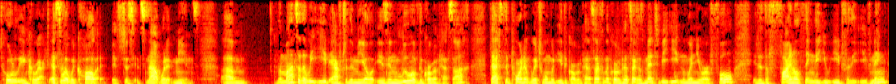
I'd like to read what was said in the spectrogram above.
totally incorrect. That's way we call it. It's just, it's not what it means. Um, the matzah that we eat after the meal is in lieu of the korban pesach. That's the point at which one would eat the korban pesach, and the korban pesach is meant to be eaten when you are full. It is the final thing that you eat for the evening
